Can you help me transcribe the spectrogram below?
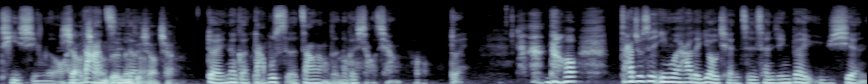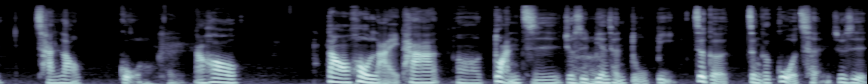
体型了，很大只的，那个小强，对，那个打不死的蟑螂的那个小强.对。然后它就是因为它的右前肢曾经被鱼线缠绕过，okay. 然后。到后来它，呃断肢，就是变成独臂。Uh. 这个整个过程，就是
